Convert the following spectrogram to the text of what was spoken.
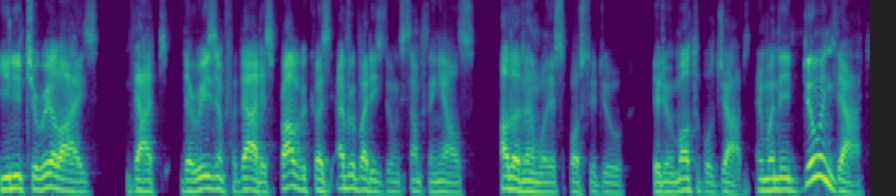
you need to realize that the reason for that is probably because everybody's doing something else other than what they're supposed to do. They're doing multiple jobs. And when they're doing that,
